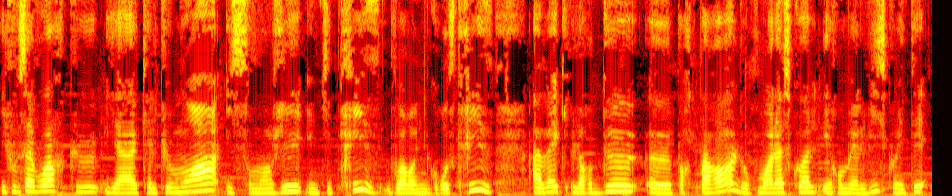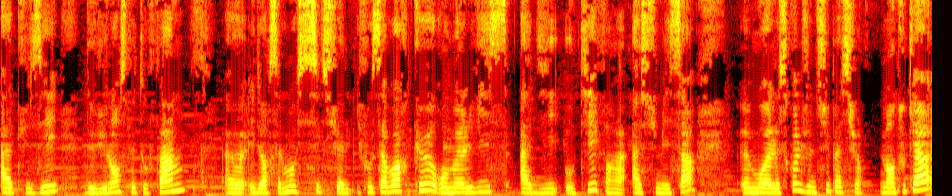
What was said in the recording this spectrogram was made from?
Il faut savoir qu'il y a quelques mois, ils se sont une petite crise, voire une grosse crise, avec leurs deux euh, porte-paroles, donc Moi Lasquale et Romeo Elvis, qui ont été accusés de violences faites aux femmes euh, et de harcèlement aussi sexuel. Il faut savoir que Romeo Elvis a dit OK, enfin a assumé ça. Euh, Lasquale, je ne suis pas sûre. Mais en tout cas,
